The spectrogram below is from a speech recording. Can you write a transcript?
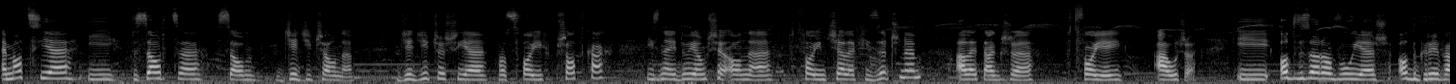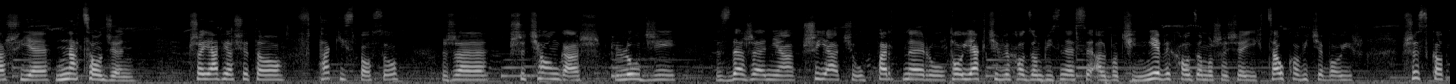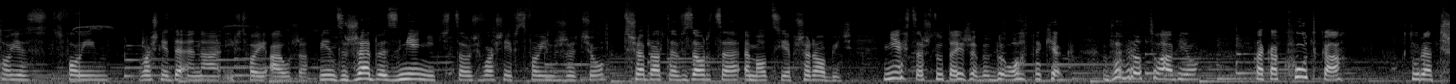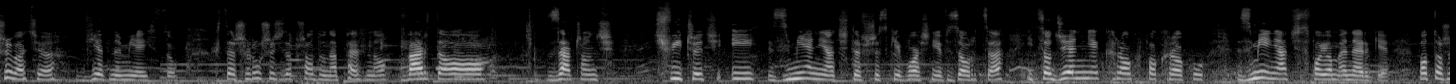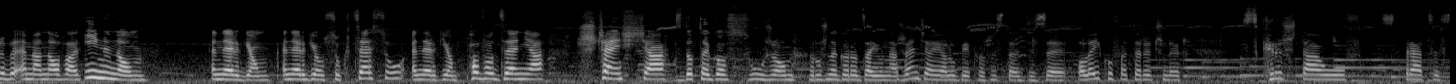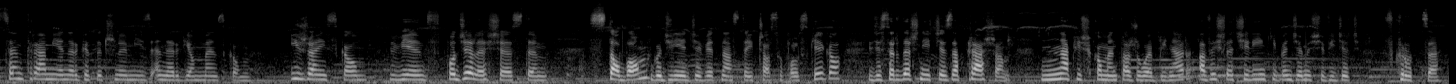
Emocje i wzorce są dziedziczone. Dziedziczysz je po swoich przodkach i znajdują się one w Twoim ciele fizycznym, ale także w Twojej aurze. I odwzorowujesz, odgrywasz je na co dzień. Przejawia się to w taki sposób, że przyciągasz ludzi, zdarzenia, przyjaciół, partnerów, to jak ci wychodzą biznesy albo ci nie wychodzą, może się ich całkowicie boisz. Wszystko to jest w Twoim właśnie DNA i w Twojej aurze. Więc żeby zmienić coś właśnie w swoim życiu, trzeba te wzorce, emocje przerobić. Nie chcesz tutaj, żeby było tak jak we Wrocławiu, taka kłódka, która trzyma Cię w jednym miejscu. Chcesz ruszyć do przodu na pewno. Warto zacząć ćwiczyć i zmieniać te wszystkie właśnie wzorce i codziennie, krok po kroku zmieniać swoją energię, po to, żeby emanować inną energią, energią sukcesu, energią powodzenia, szczęścia. Do tego służą różnego rodzaju narzędzia. Ja lubię korzystać z olejków eterycznych, z kryształów, z pracy z centrami energetycznymi, z energią męską i żeńską, więc podzielę się z tym z Tobą o godzinie 19 czasu polskiego, gdzie serdecznie Cię zapraszam. Napisz w komentarzu webinar, a wyślę Ci link i będziemy się widzieć wkrótce.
